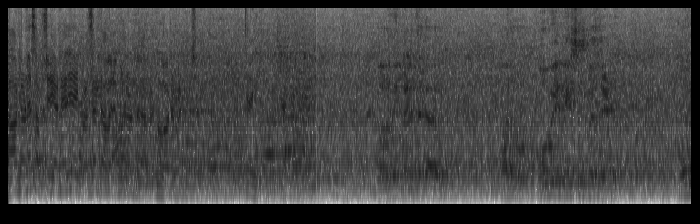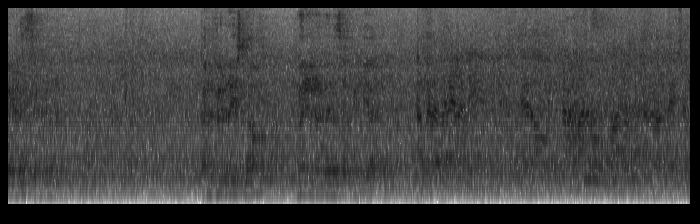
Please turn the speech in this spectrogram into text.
దాంట్లోనే సబ్సిడీ అనేది ప్రజెంట్ అవైలబుల్ ఉంటుంది అన్నట్టు గవర్నమెంట్ నుంచి. థ్యాంక్ యూ గౌరవనీయ లలిత గారు వారు కోవే నేషనల్ ప్రెసిడెంట్. కోవే అంటే central confederation of women and women's of India నా పేరు అంజనేయులండి నేను Vikarabad farmers business organisation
